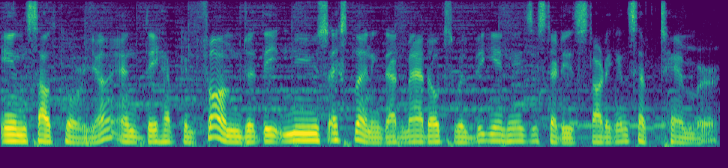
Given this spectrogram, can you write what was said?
in South Korea, and they have confirmed the news explaining that Maddox will begin his studies starting in September.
